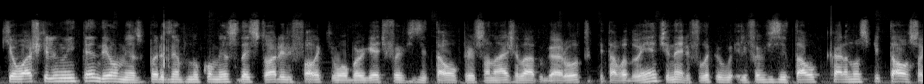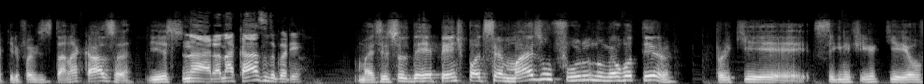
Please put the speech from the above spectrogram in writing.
que eu acho que ele não entendeu mesmo. Por exemplo, no começo da história ele fala que o Alborguete foi visitar o personagem lá do garoto que tava doente, né? Ele falou que ele foi visitar o cara no hospital, só que ele foi visitar na casa. Isso. Não, era na casa do guri. Mas isso de repente pode ser mais um furo no meu roteiro. Porque significa que eu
